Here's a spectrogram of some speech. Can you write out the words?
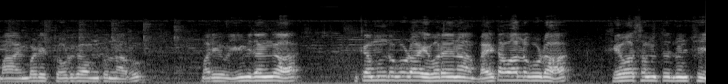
మా వెంబడి తోడుగా ఉంటున్నారు. మరియు ఈ విధంగా ఇక ముందు కూడా ఎవరైనా బయట వాళ్ళు కూడా సేవా సమితి నుంచి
